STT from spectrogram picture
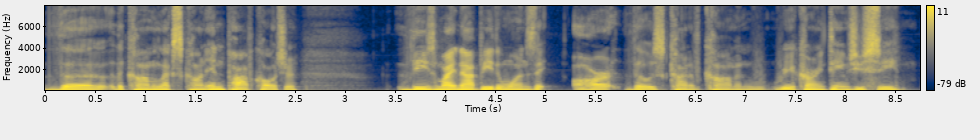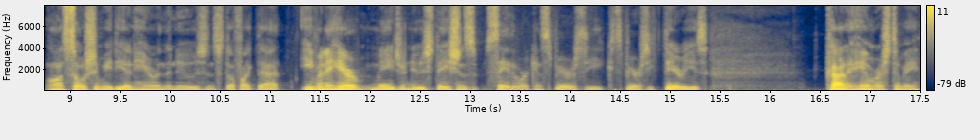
the the common lexicon in pop culture. These might not be the ones that are those kind of common reoccurring themes you see on social media and here in the news and stuff like that. Even to hear major news stations say the word conspiracy, conspiracy theory is kind of humorous to me.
